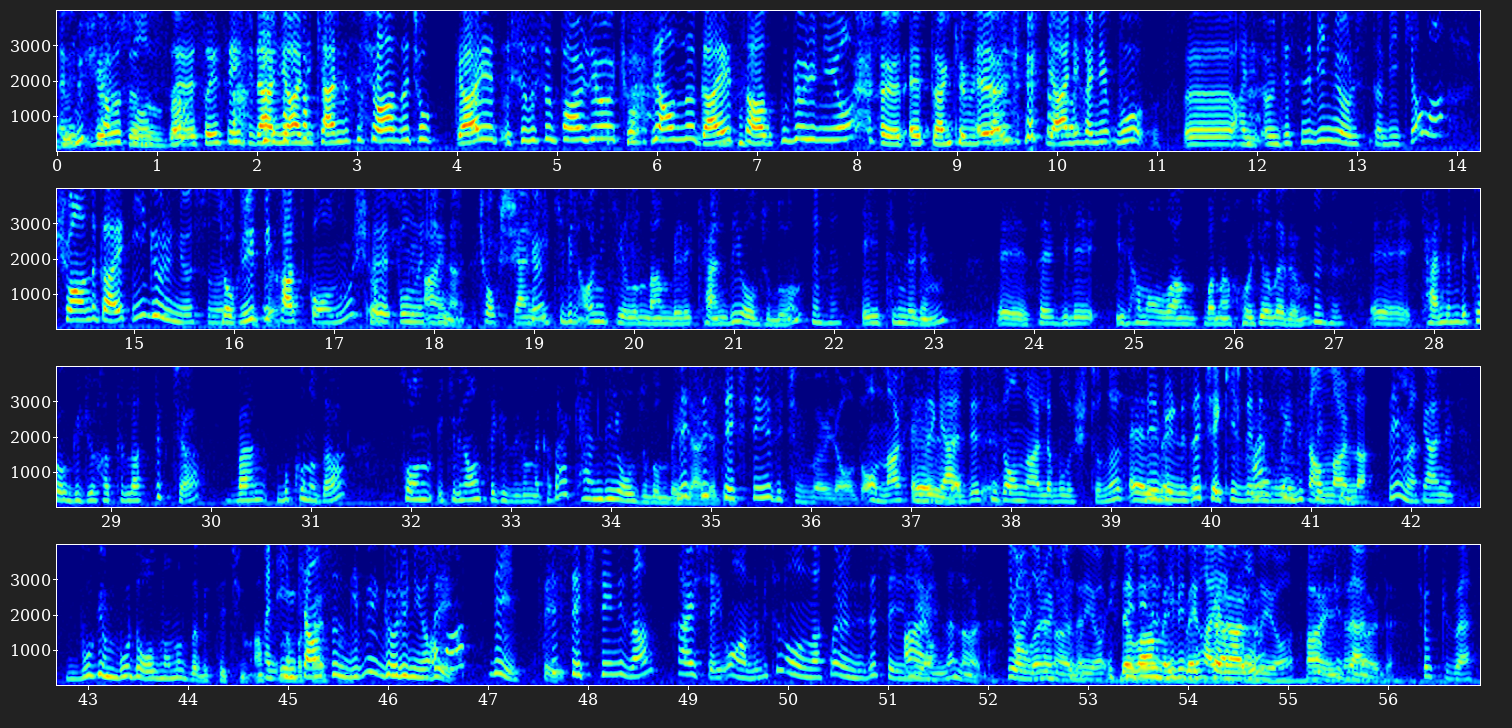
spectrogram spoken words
dönüş görüyorsunuz yaptığınızda e, sayın seyirciler yani kendisi şu anda çok gayet ışıl ışıl parlıyor, çok canlı, gayet sağlıklı görünüyor. evet etten kemikten Evet yani hani bu e, hani öncesini bilmiyoruz tabii ki ama şu anda gayet iyi görünüyorsunuz. Çok Büyük şükür. bir katkı olmuş. Çok evet şükür, bunun için aynen. çok şükür. Yani 2012 yılından beri kendi yolculuğum, Hı hı, eğitimlerim, e, sevgili ilham olan bana hocalarım, hı hı. E, kendimdeki o gücü hatırlattıkça ben bu konuda son 2018 yılına kadar kendi yolculuğumda Ve ilerledim. siz seçtiğiniz için böyle oldu. Onlar size Elbette. geldi, siz onlarla buluştunuz, Elbette. birbirinize çekildiniz Her bu şey bir seçim. insanlarla. Değil mi? Yani bugün burada olmamız da bir seçim aslında Hani imkansız bakarsanız. gibi görünüyor Değil. ama değil. Değil. Siz seçtiğiniz an her şey o anda bütün olanaklar önünüze seriliyor. Aynen öyle. Yollar Aynen açılıyor. Öyle. İstediğiniz Devam gibi bir etmek hayat kararı. oluyor. Çok Aynen güzel. öyle. Çok güzel.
